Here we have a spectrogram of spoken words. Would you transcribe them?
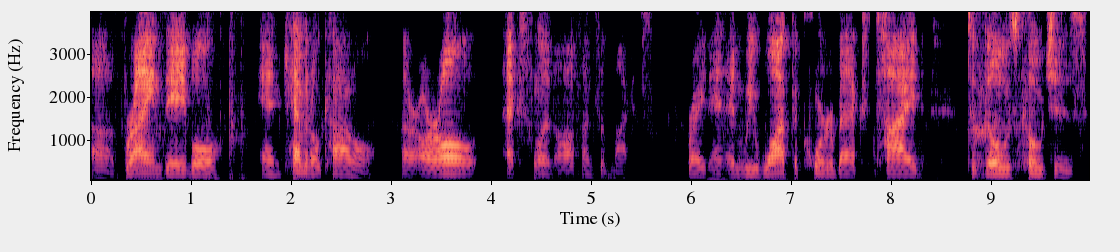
uh, Brian Daboll, and Kevin O'Connell are, are all excellent offensive minds, right? And, and, we want the quarterbacks tied to those coaches.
